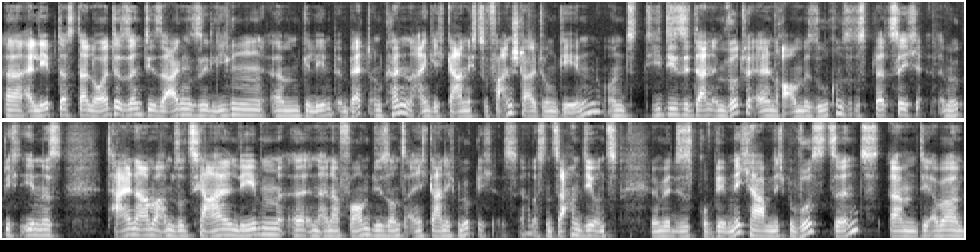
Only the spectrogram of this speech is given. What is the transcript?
äh, erlebt, dass da Leute sind, die sagen, sie liegen ähm, gelähmt im Bett und können eigentlich gar nicht zu Veranstaltungen gehen. Und die, die sie dann im virtuellen Raum besuchen, ist plötzlich ermöglicht ihnen es Teilnahme am sozialen Leben äh, in einer Form, die sonst eigentlich gar nicht möglich ist. Ja, das sind Sachen, die uns, wenn wir dieses Problem nicht haben, nicht bewusst sind, ähm, die aber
